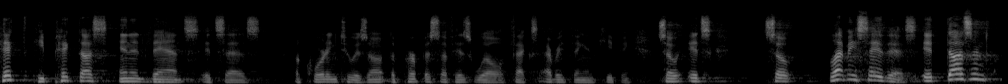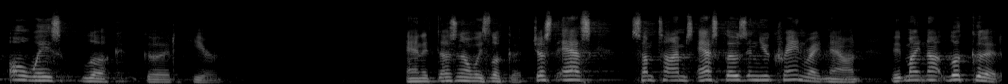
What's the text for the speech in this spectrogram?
Picked, he picked us in advance, it says, according to his own, the purpose of his will affects everything in keeping. So it's, so let me say this. It doesn't always look good here and it doesn't always look good. Just ask, sometimes, ask those in Ukraine right now. It might not look good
